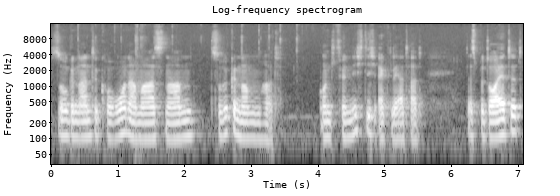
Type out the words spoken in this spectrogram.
sogenannte Corona-Maßnahmen zurückgenommen hat und für nichtig erklärt hat. Das bedeutet,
